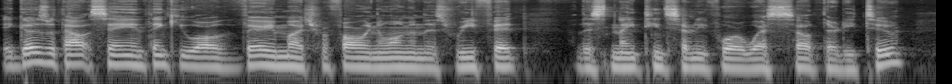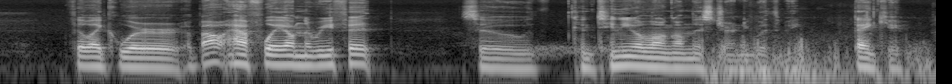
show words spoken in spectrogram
It goes without saying, thank you all very much for following along on this refit of this 1974 Westsail 32. feel like we're about halfway on the refit, so continue along on this journey with me. Thank you.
